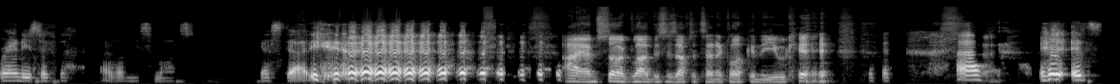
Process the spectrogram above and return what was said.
Randy's sick. I love me some Austin. Yes, Daddy. I am so glad this is after ten o'clock in the UK. uh, it, it's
